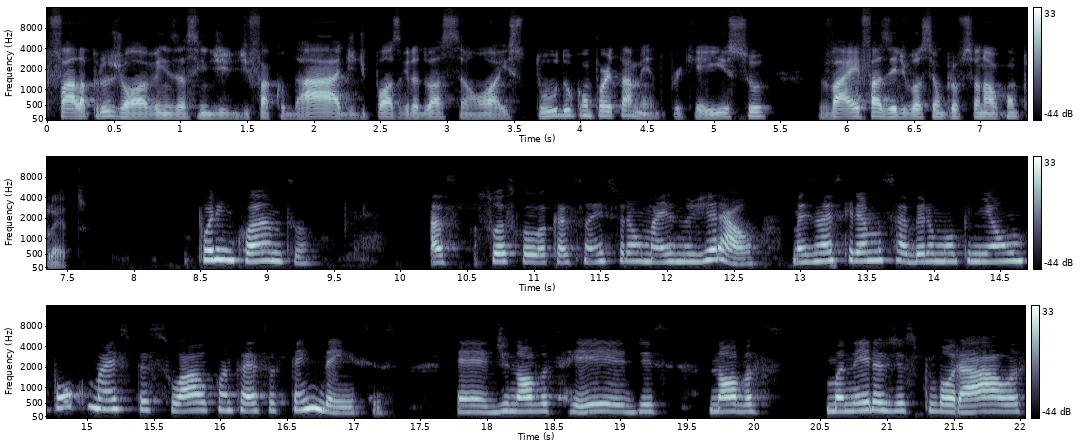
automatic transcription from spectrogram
fala para os jovens assim de, de faculdade, de pós-graduação, ó, estuda o comportamento, porque isso vai fazer de você um profissional completo. Por enquanto, as suas colocações foram mais no geral, mas nós queremos saber uma opinião um pouco mais pessoal quanto a essas tendências é, de novas redes, novas maneiras de explorá-las.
